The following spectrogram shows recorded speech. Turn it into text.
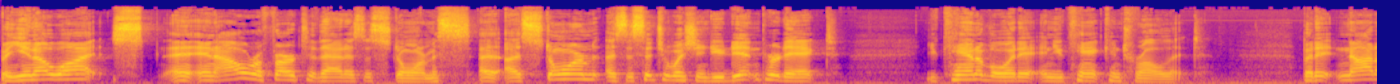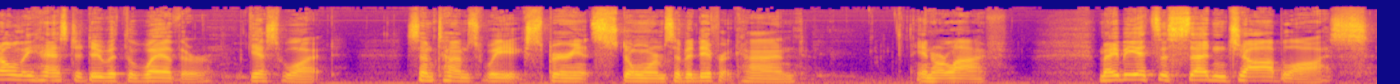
But you know what? And I'll refer to that as a storm. A, storm is a situation you didn't predict, you can't avoid it, and you can't control it. But it not only has to do with the weather, guess what? Sometimes we experience storms of a different kind in our life. Maybe it's a sudden job loss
